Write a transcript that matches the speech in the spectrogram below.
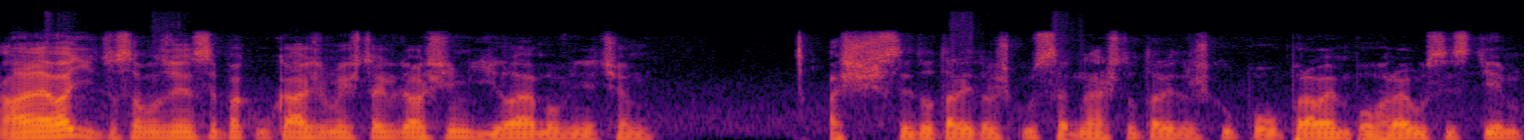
Ale nevadí, to samozřejmě si pak ukážeme ještě tak v dalším díle nebo v něčem. Až si to tady trošku sedne, až to tady trošku poupravím, pohraju si s tím.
